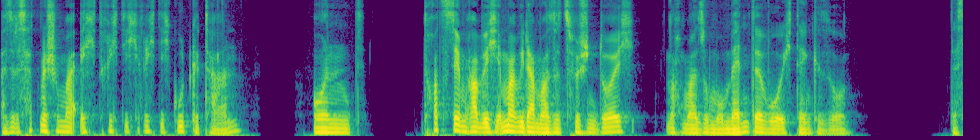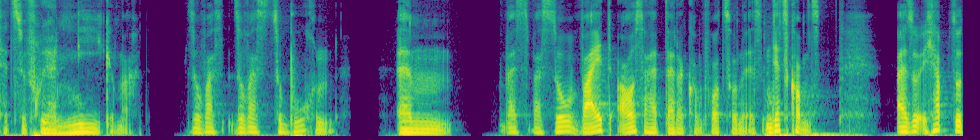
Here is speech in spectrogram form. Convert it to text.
Also das hat mir schon mal echt richtig, richtig gut getan. Und trotzdem habe ich immer wieder mal so zwischendurch nochmal so Momente, wo ich denke so, das hättest du früher nie gemacht. Sowas, sowas zu buchen, ähm, was, was so weit außerhalb deiner Komfortzone ist. Und jetzt kommt's. Also ich habe so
